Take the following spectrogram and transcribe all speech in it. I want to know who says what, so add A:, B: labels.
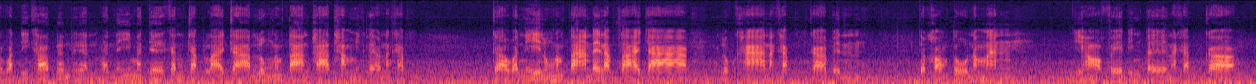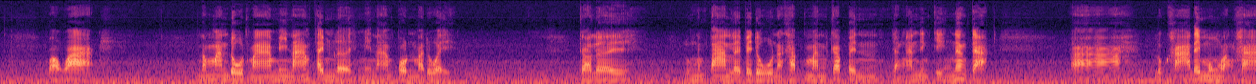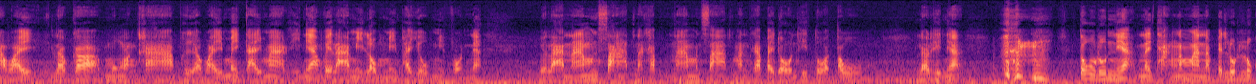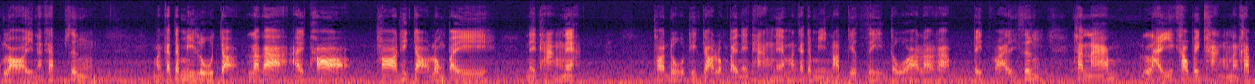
A: สวัสดีครับเพื่อนๆวันนี้มาเจอกันกับรายการลุงน้ำตาลพาทำอีกแล้วนะครับ ก็วันนี้ลุงน้ำตาลได้รับสายจากลูกค้านะครับ ก็เป็นเจ้าของตู้น้ำมัน ยี่ห้อเฟสอินเตอร์นะครับ ก็บอกว่า น้ำมันดูดมามีน้ำเต็มเลย มีน้ำปนมาด้วย ก็เลยลุงน้ำตาลเลยไปดูนะครับ มันก็เป็นอย่างนั้นจริง ๆ เนื่องจาก ลูกค้าได้มุงหลังคาไว้ แล้วก็มุงหลังคาเผื่อไว้ไม่ไกลมากทีเนี้ยเวลามีลมมีพายุมีฝนเนี่ย เวลาน้ำมันสาดนะครับ น้ำมันสาดมันก็ไปโดนที่ตัวตู้ แล้วทีเนี้ยตู้รุ่นเนี้ยในถังน้ำมันนะเป็นรุ่นลูกลอยนะครับ ซึ่งมันก็จะมีรูเจาะ แล้วก็ไอ้ท่อท่อที่เจาะลงไปในถังเนี่ย ท่อดูดที่เจาะลงไปในถังเนี่ย มันก็จะมีน็อตยึดสี่ตัวแล้วก็ปิดไว้ ซึ่งถ้าน้ำไหลเข้าไปขังนะครับ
